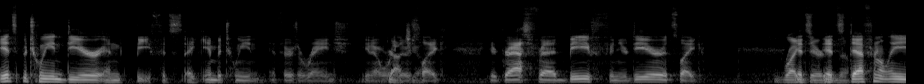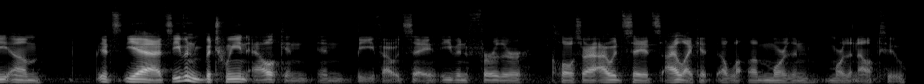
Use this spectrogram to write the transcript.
it's between deer and beef. It's like in between if there's a range, you know, where there's like your grass-fed beef and your deer. It's like Right it's there. it's the- definitely um, it's yeah, it's even between elk and, and beef. I would say even further closer. I, I would say it's I like it a lot uh, more than more than elk too.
